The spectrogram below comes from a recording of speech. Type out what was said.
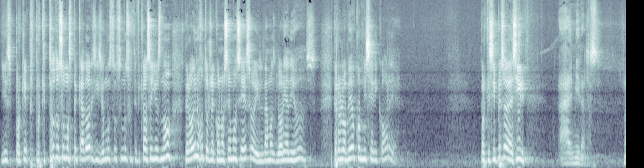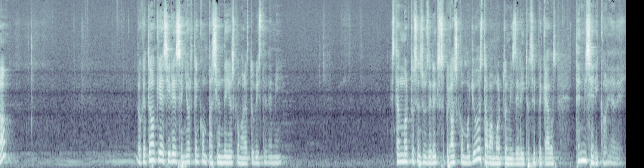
¿Y es por pues porque todos somos pecadores y somos, somos justificados, ellos no. Pero hoy nosotros reconocemos eso y le damos gloria a Dios. Pero lo veo con misericordia. Porque si empiezo a decir, ay, míralos, ¿no? Lo que tengo que decir es, Señor, ten compasión de ellos como la tuviste de mí. Están muertos en sus delitos y pecados como yo estaba muerto en mis delitos y pecados. Ten misericordia de ellos.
